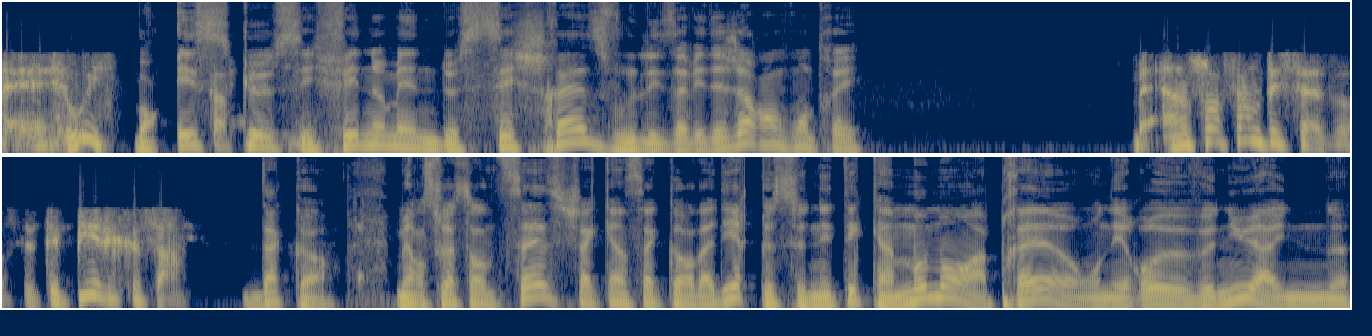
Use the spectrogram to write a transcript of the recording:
Ben oui. Bon, est-ce que ces phénomènes de sécheresse, vous les avez déjà rencontrés? Ben, en 76, c'était pire que ça. D'accord. Mais en 76, chacun s'accorde à dire que ce n'était qu'un moment. Après, on est revenu à, une,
